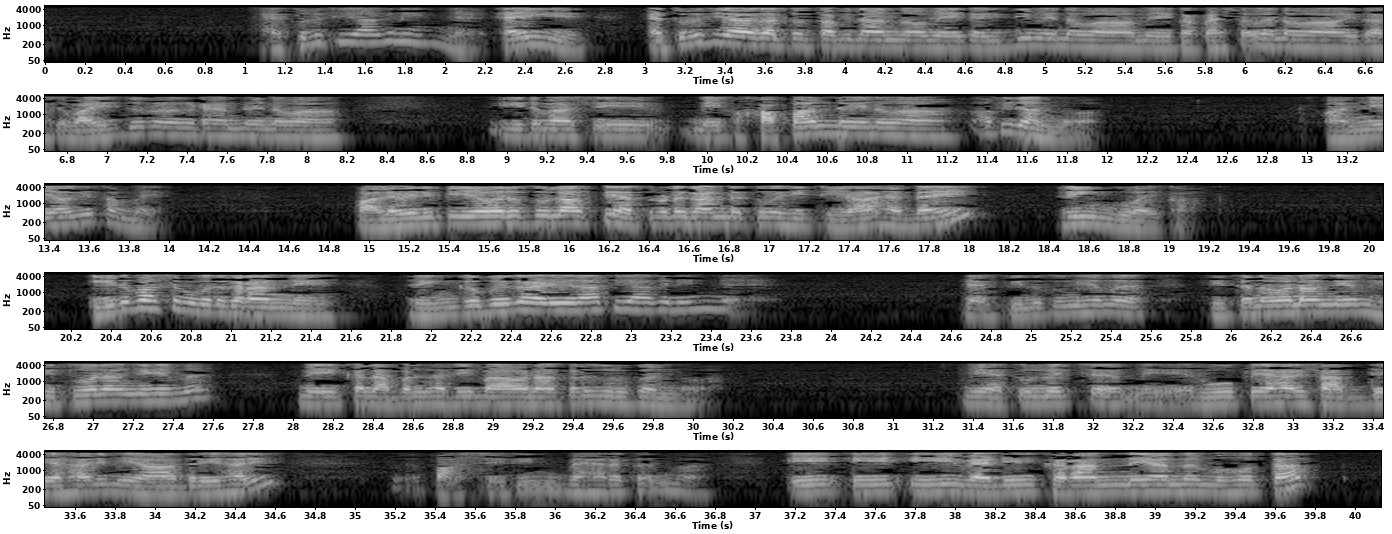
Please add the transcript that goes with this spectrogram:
ඇතුළේ තියාගෙන ඉන්නේ. ඇයි ඒ? ඇතුළේ තියාගත්තොත් අපි දන්නවා මේක ඉදි වෙනවා, මේක පැස වෙනවා, ඊට පස්සේ වෛද්‍යවරු ළඟට යන්න වෙනවා. ඊට පස්සේ මේක කපන්න වෙනවා. අපි දන්නවා. අන්න ඒ වගේ තමයි. පළවෙනි පියවර තුල අපි ඇතුළට ගන්න නැතුව හිටියා. හැබැයි රින්ගුව එකක්. ඊට පස්සේ මොකද කරන්නේ? රින්ගපු එක වැඩි වෙලා තියාගෙන ඉන්නේ දැන් පිනතුන් එහෙම හිතනවා නම් එහෙම හිතුවා නම් එහෙම මේක ලබන සතිය භාවනා කරලා දුරු කරනවා. මේ ඇතුල් වෙච්ච මේ රූපය හරි සද්දය හරි මේ ආදරය හරි පස්සේ ඉතින් බැහැර කරනවා. ඒ ඒ ඒ වැඩේ කරන්න යන මොහොතත්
